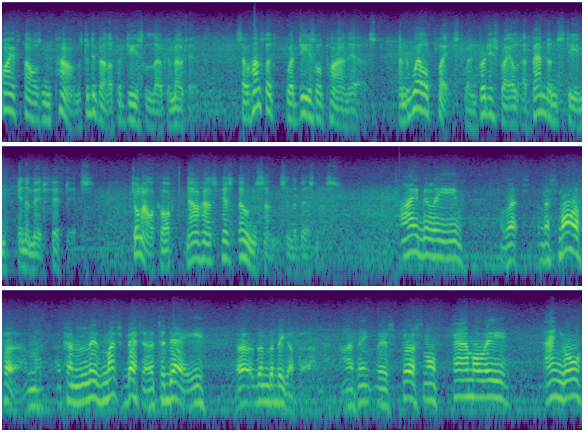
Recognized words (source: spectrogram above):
£5,000 to develop a diesel locomotive. So Hunslet were diesel pioneers and well placed when British Rail abandoned steam in the mid-50s. John Alcock now has his own sons in the business. I believe that the smaller firm can live much better today uh, than the bigger firm. I think this personal family angle,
